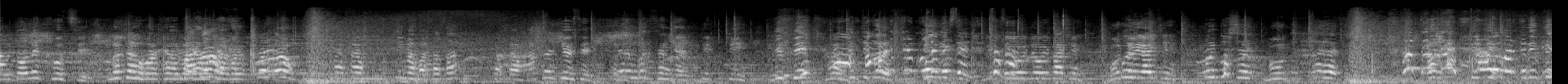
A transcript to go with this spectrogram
আমি তো অনেক খুঁজছি। কি ব্যাপার চাচা? আপনার কি হয়েছে? এরকম করতেছেন কেন? দীপ্তি। দীপ্তি? দীপ্তি করে। খুলে গেছে চাচা ওই পাশে। ভূত হয়ে গেছে ওই পাশে। ভূত। দীপ্তি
